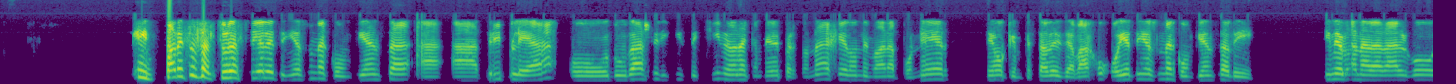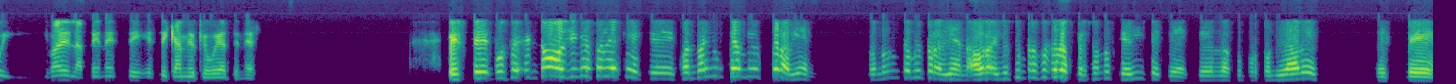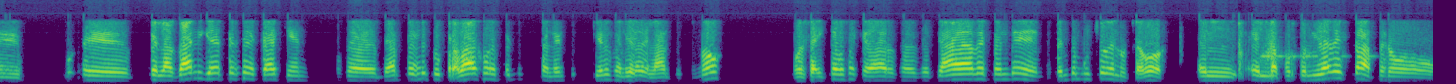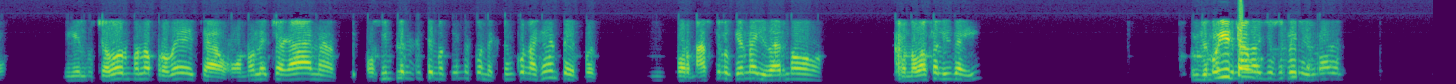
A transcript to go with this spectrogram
Y para esas alturas tú ya le tenías una confianza a, a AAA o dudaste y dijiste, me van a cambiar el personaje, dónde me van a poner, tengo que empezar desde abajo, o ya tenías una confianza de, sí me van a dar algo y, y vale la pena este este cambio que voy a tener. Este, pues, eh, no, yo ya sabía que, que cuando hay un cambio es para bien. Cuando hay un cambio es para bien. Ahora, yo siempre soy de las personas que dice que, que las oportunidades, este, eh, te las dan y ya depende de cada quien. O sea, depende de tu trabajo, depende de tu talento, si quieres salir adelante. Si no, pues ahí te vas a quedar. O sea, ya depende, depende mucho del luchador. El- la oportunidad está, pero si el luchador no lo aprovecha o no le echa ganas o simplemente no tiene conexión con la gente, pues por más que lo quieran ayudar, no, pues, no va a salir de ahí. Y de Oye, nada, yo soy de la idea de,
